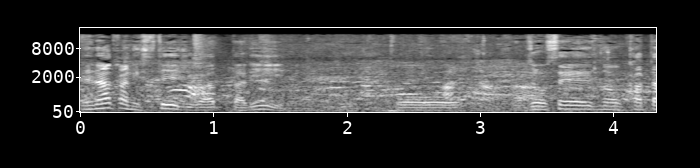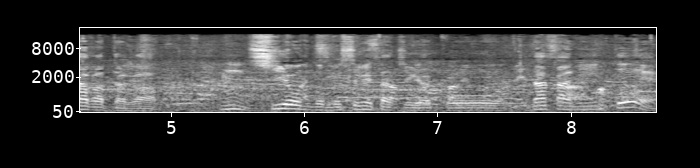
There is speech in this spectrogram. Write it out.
で中にステージがあったりこう女性の方々がうんシオンの娘たちがこう中にいて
